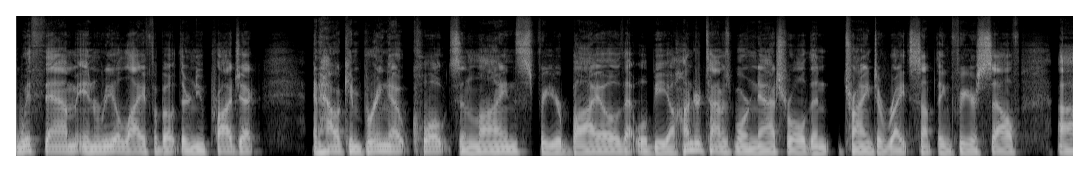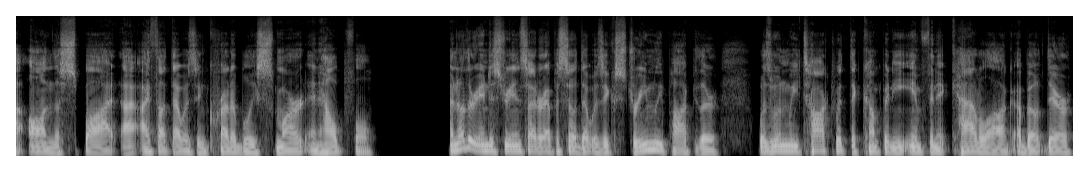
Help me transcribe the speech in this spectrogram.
with them in real life about their new project and how it can bring out quotes and lines for your bio that will be a hundred times more natural than trying to write something for yourself uh, on the spot. I, I thought that was incredibly smart and helpful. Another Industry Insider episode that was extremely popular was when we talked with the company Infinite Catalog about their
